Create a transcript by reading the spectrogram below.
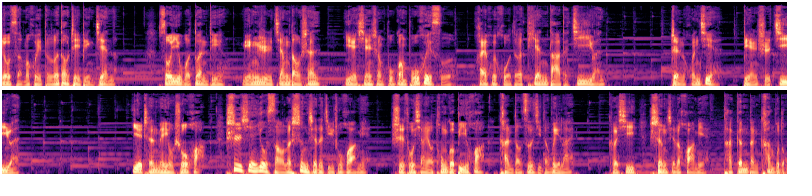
又怎么会得到这柄剑呢？所以我断定，明日江道山叶先生不光不会死，还会获得天大的机缘。镇魂剑便是机缘。叶晨没有说话，视线又扫了剩下的几处画面，试图想要通过壁画看到自己的未来。可惜剩下的画面他根本看不懂，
